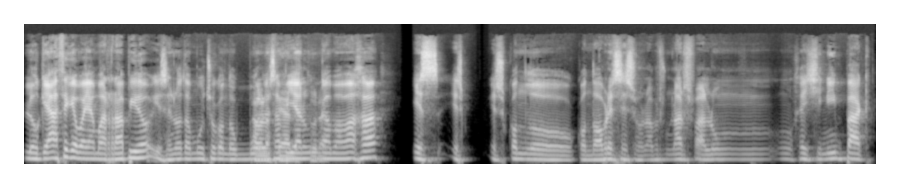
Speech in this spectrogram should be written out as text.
lo que hace que vaya más rápido, y se nota mucho cuando vuelves a pillar un gama baja, es, es, es cuando, cuando abres eso, abres un Asphalt, un, un Henshin Impact,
